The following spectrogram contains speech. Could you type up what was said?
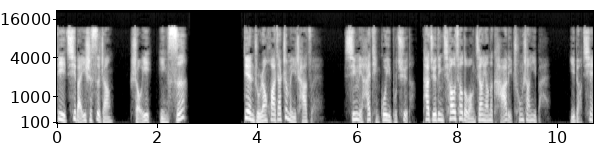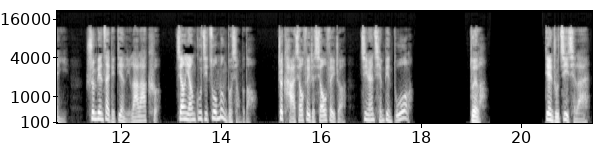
第七百一十四章手艺隐私。店主让画家这么一插嘴，心里还挺过意不去的。他决定悄悄的往江阳的卡里充上一百，以表歉意，顺便再给店里拉拉客。江阳估计做梦都想不到，这卡消费着消费着，竟然钱变多了。对了，店主记起来，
